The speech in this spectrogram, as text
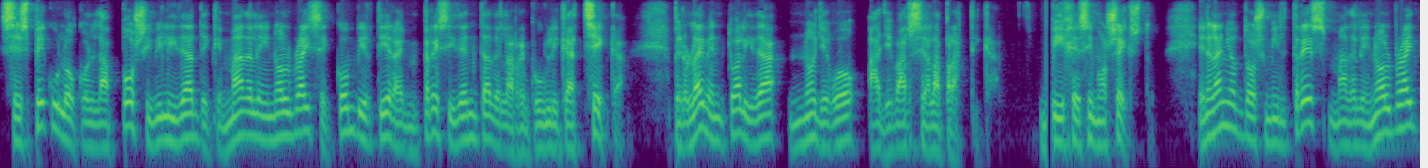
se especuló con la posibilidad de que Madeleine Albright se convirtiera en presidenta de la República Checa, pero la eventualidad no llegó a llevarse a la práctica. Vigésimo sexto. En el año 2003, Madeleine Albright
